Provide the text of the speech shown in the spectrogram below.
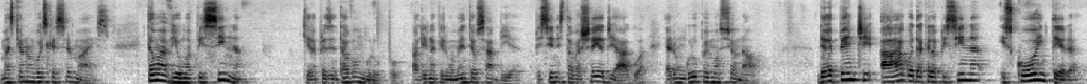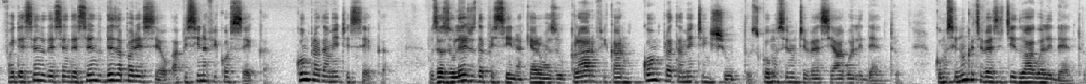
mas que eu não vou esquecer mais. Então havia uma piscina que representava um grupo. Ali naquele momento eu sabia. A piscina estava cheia de água. Era um grupo emocional. De repente, a água daquela piscina escoou inteira, foi descendo, descendo, descendo, desapareceu. A piscina ficou seca, completamente seca. Os azulejos da piscina, que eram azul claro, ficaram completamente enxutos, como se não tivesse água ali dentro, como se nunca tivesse tido água ali dentro.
